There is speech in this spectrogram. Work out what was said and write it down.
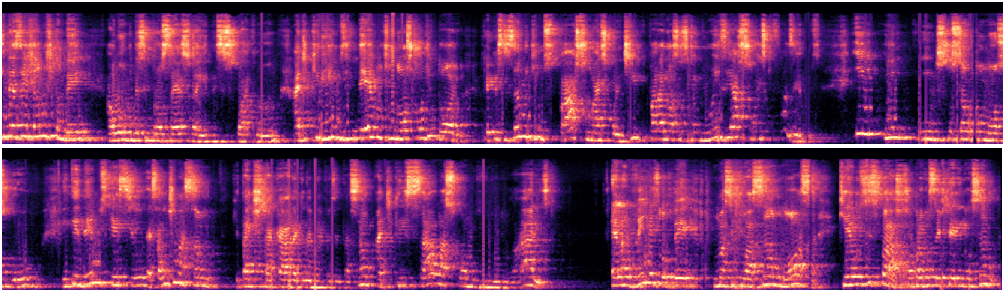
E desejamos também, ao longo desse processo aí, desses quatro anos, adquirirmos e termos o nosso auditório, porque precisamos de um espaço mais coletivo para nossas reuniões e ações que fazemos. E, em, em discussão com o nosso grupo, entendemos que esse, essa última ação que está destacada aqui na minha apresentação, adquirir salas como modulares, ela vem resolver uma situação nossa, que é os espaços. Só para vocês terem noção,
